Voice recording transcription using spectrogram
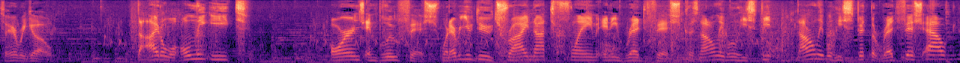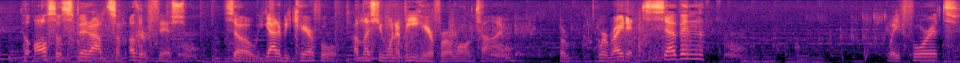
So here we go. The idol will only eat orange and blue fish. Whatever you do, try not to flame any red fish, because not only will he spit not only will he spit the red fish out, he'll also spit out some other fish. So you got to be careful unless you want to be here for a long time. But we're right at seven. Wait for it.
